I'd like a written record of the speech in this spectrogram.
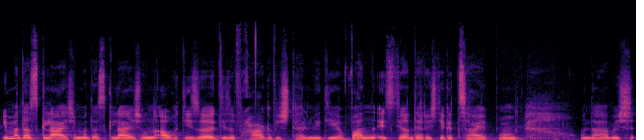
immer das Gleiche, immer das Gleiche. Und auch diese, diese Frage, wie stellen wir dir, wann ist der, der richtige Zeitpunkt? Und da habe ich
